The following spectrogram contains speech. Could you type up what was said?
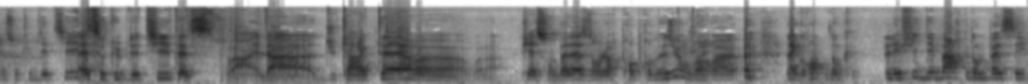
Elle s'occupe des petites. elle s'occupe des titres. Elle, enfin, elle a du caractère. euh, voilà. Puis elles sont badass dans leur propre mesure. Genre, euh, la grande. Donc, les filles débarquent dans le passé.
